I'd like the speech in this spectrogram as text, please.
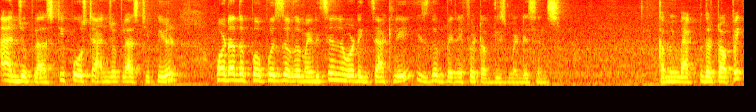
angioplasty, post angioplasty period. What are the purposes of the medicine and what exactly is the benefit of these medicines? Coming back to the topic,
